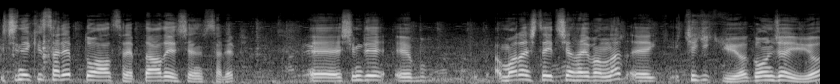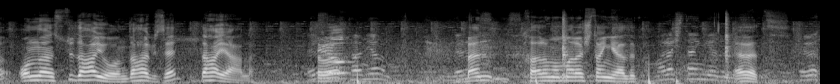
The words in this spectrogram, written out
içindeki salep doğal salep, dağda yetişen salep. Ee, şimdi e, bu Maraş'ta yetişen hayvanlar e, kekik yiyor, gonca yiyor. Onların sütü daha yoğun, daha güzel, daha yağlı. Evet, Merhaba. tanıyalım. Ben Neredesiniz? Kahramanmaraş'tan geldim. Maraş'tan geldiniz. Evet. Evet.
